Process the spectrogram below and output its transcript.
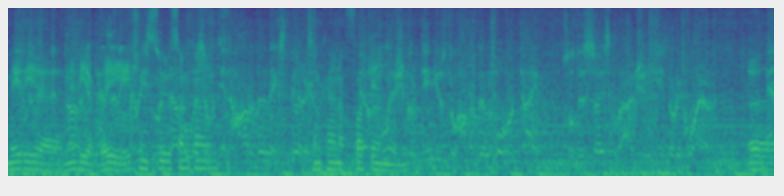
Maybe a maybe a radiation suit of some kind. Some kind of fucking Flesh continues to harden over time, so decisive action is required. uh,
